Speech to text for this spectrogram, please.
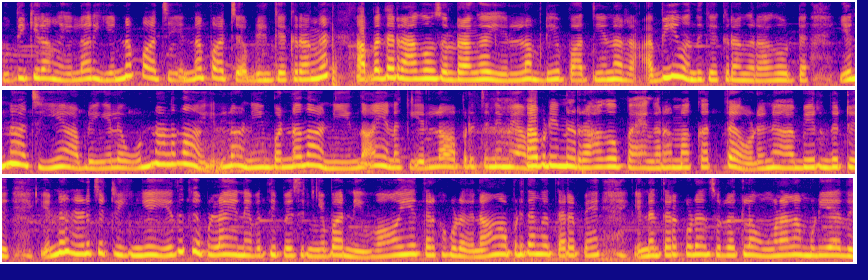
குதிக்கிறாங்க. எல்லாரும் என்ன பாச்சு என்ன பாச்சு அப்படின்னு கேட்குறாங்க அப்போ தான் ராகவ் சொல்கிறாங்க எல்லாம் அப்படியே பார்த்தீங்கன்னா அபி வந்து கேட்குறாங்க ராகவ்கிட்ட. என்னாச்சு ஏன் அப்படிங்கல உன்னால தான் எல்லாம் நீ பண்ணதான் நீ தான் எனக்கு எல்லா பிரச்சனையுமே அப்படின்னு ராகவ் பயங்கரமாக கத்த உடனே அபி இருந்துட்டு என்ன நினச்சிட்டு இருக்கீங்க? எதுக்கு இப்படிலாம் என்னை பற்றி பேசுறீங்கப்பா பார் நீ வாயே திறக்கக்கூடாது. நான் அப்படி தாங்க திறப்பேன். என்ன திறக்கூடாதுன்னு சொல்றதுக்குலாம் உங்களால முடியாது.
